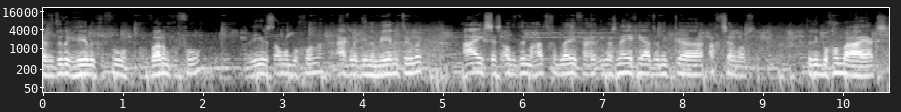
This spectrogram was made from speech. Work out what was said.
geeft natuurlijk een heerlijk gevoel, een warm gevoel. Hier is het allemaal begonnen, eigenlijk in de meer natuurlijk. Ajax is altijd in mijn hart gebleven. Ik was negen jaar toen ik uh, acht jaar was, toen ik begon bij Ajax.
